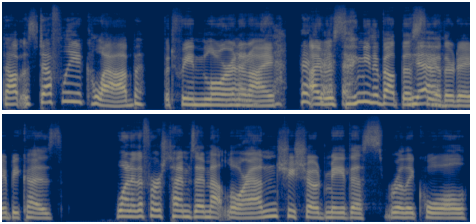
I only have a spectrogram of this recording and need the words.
That was definitely a collab between Lauren nice. and I. I was thinking about this yeah. the other day because one of the first times I met Lauren, she showed me this really cool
